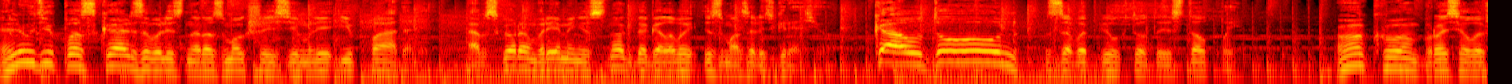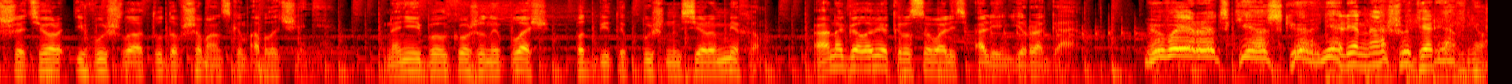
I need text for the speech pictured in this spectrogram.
Люди поскальзывались на размокшей земле и падали, а в скором времени с ног до головы измазались грязью. «Колдун!» — завопил кто-то из толпы. Око бросилась в шатер и вышла оттуда в шаманском облачении. На ней был кожаный плащ, подбитый пышным серым мехом, а на голове красовались оленьи рога. «Выродки осквернили нашу деревню,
